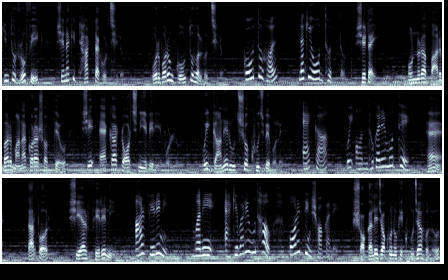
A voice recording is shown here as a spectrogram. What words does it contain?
কিন্তু রফিক সে নাকি ঠাট্টা করছিল। ওর বরং কৌতূহল হচ্ছিল। কৌতূহল নাকি ঔদ্ধত্য? সেটাই। অন্যরা বারবার মানা করা সত্ত্বেও সে একা টর্চ নিয়ে বেরিয়ে পড়ল। ওই গানের উৎস খুঁজবে বলে। একা? ওই অন্ধকারের মধ্যে? হ্যাঁ। তারপর সে আর ফেরেনি। আর ফেরেনি? মানে একেবারে উধাও পরের দিন সকালে? সকালে যখন ওকে খোঁজা হলো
